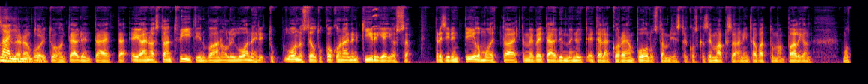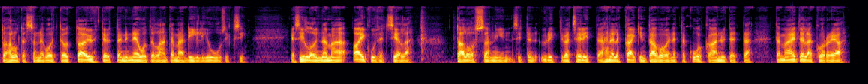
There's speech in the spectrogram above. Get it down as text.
laajemminkin? voi tuohon täydentää, että ei ainoastaan tweetin, vaan oli luonnehdittu, luonnosteltu kokonainen kirje, jossa presidentti ilmoittaa, että me vetäydymme nyt Etelä-Korean puolustamisesta, koska se maksaa niin tavattoman paljon, mutta halutessanne voitte ottaa yhteyttä, niin neuvotellaan tämä diili uusiksi. Ja silloin nämä aikuiset siellä talossa niin sitten yrittivät selittää hänelle kaikin tavoin, että kuulkaa nyt, että tämä Etelä-Korea –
